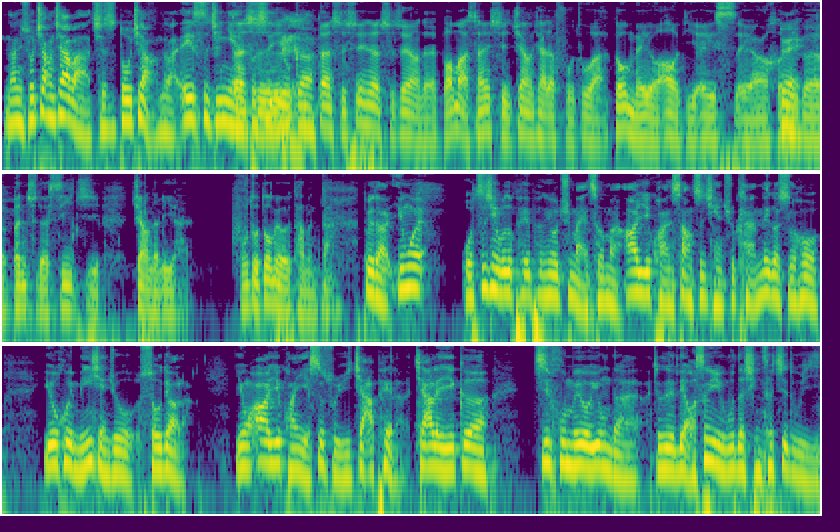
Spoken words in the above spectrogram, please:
那你说降价吧，其实都降，对吧？A 四今年不是有个但是现在是这样的，宝马三系降价的幅度啊都没有奥迪 A 四 L 和那个奔驰的 C 级降的厉害，幅度都没有他们大。对的，因为我之前不是陪朋友去买车嘛，二一款上之前去看，那个时候优惠明显就收掉了，因为二一款也是属于加配了，加了一个几乎没有用的，就是了胜于无的行车记录仪，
